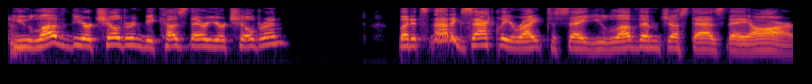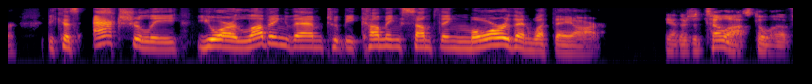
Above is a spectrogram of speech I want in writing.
hmm. you love your children because they're your children but it's not exactly right to say you love them just as they are because actually you are loving them to becoming something more than what they are yeah there's a telos to love.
